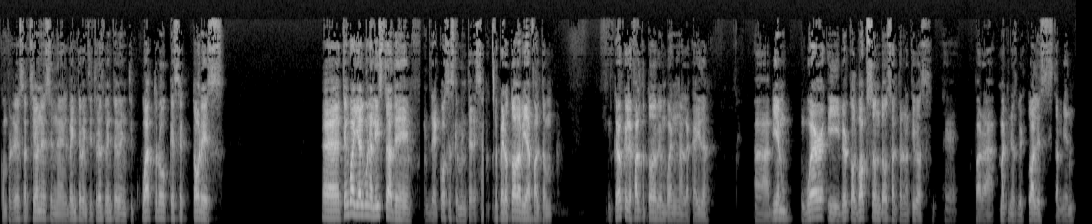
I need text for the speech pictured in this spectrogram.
¿Comprarías acciones en el 2023-2024? ¿Qué sectores eh, tengo ahí alguna lista de, cosas que me interesan, pero todavía falta. Creo que le falta todavía un buen a la caída. Uh, VMware y VirtualBox son dos alternativas eh, para máquinas virtuales también,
